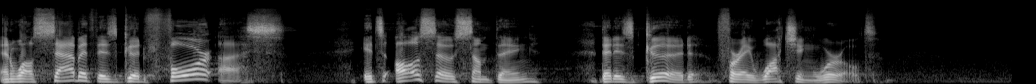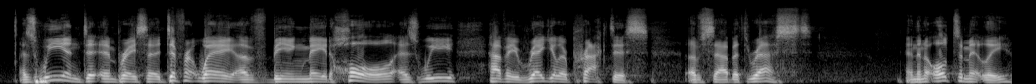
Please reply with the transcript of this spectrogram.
And while Sabbath is good for us, it's also something that is good for a watching world. As we embrace a different way of being made whole, as we have a regular practice of Sabbath rest. And then ultimately,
